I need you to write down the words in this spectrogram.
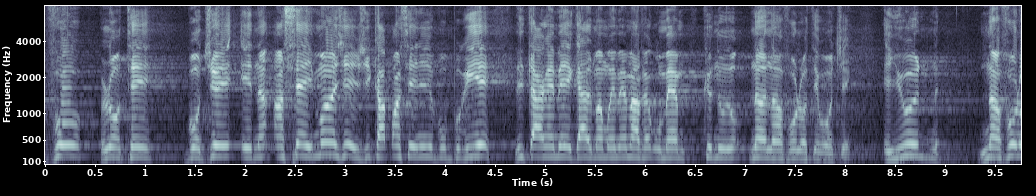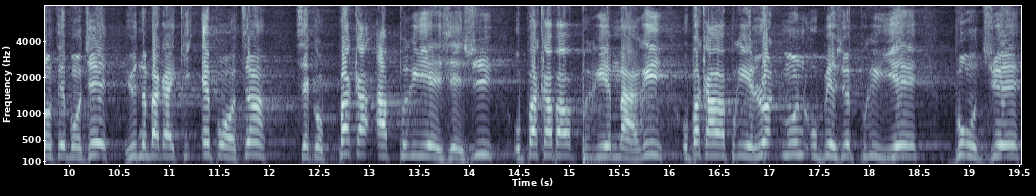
volonté bon Dieu, et dans l'enseignement, Jésus qui a enseigné pour prier, il t'a remis également moi-même avec vous-même que nous dans la volonté bon Dieu. Et dans la volonté bon Dieu, il y a une chose qui est important, c'est que pas qu'à prier Jésus, ou pas qu'à prier Marie, ou pas qu'à prier l'autre monde, ou besoin prier bon Dieu,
